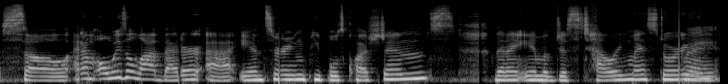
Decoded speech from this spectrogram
So, and I'm always a lot better at answering people's questions than I am of just telling my story. Right.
